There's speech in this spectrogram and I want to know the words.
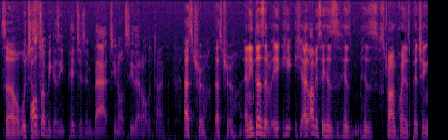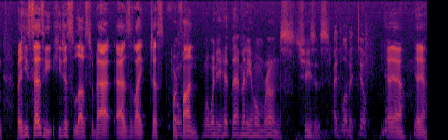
So, which is Also because he pitches and bats, you don't see that all the time. That's true. That's true. And he does it. He, he, he obviously his his his strong point is pitching, but he says he he just loves to bat as like just for Well- fun. Well, when you hit that many home runs, Jesus. I'd love it too. Yeah, yeah, yeah, yeah.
